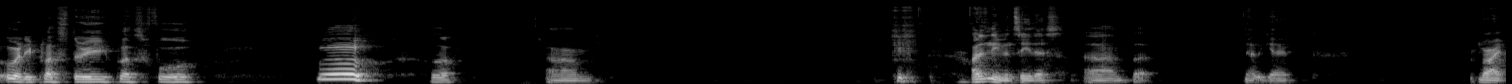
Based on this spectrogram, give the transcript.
already plus three, plus four. Uh, um, I didn't even see this, um, but there we go. Right.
